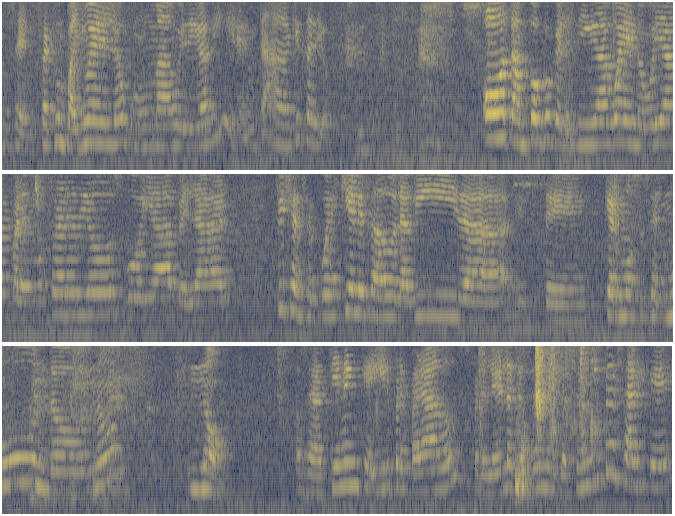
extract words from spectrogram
no sé, saque un pañuelo como un mago y diga, miren, aquí está Dios. O tampoco que les diga, bueno, voy a, para demostrar a Dios, voy a apelar, fíjense pues, ¿quién les ha dado la vida? Este, qué hermoso es el mundo, ¿no? No. O sea, tienen que ir preparados para leer la tercera meditación y pensar que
